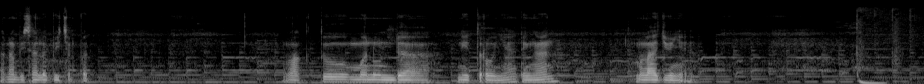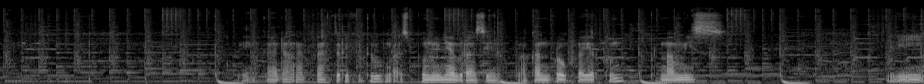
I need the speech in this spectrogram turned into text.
karena bisa lebih cepat. Waktu menunda nitronya dengan melajunya. Oke, kadang advance drift itu nggak sepenuhnya berhasil. Bahkan pro player pun pernah miss. Jadi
